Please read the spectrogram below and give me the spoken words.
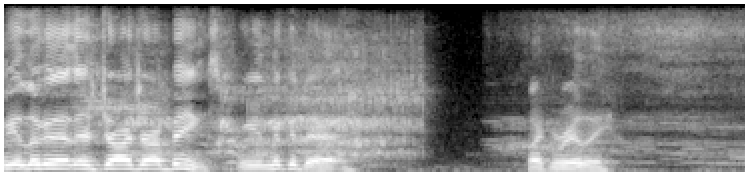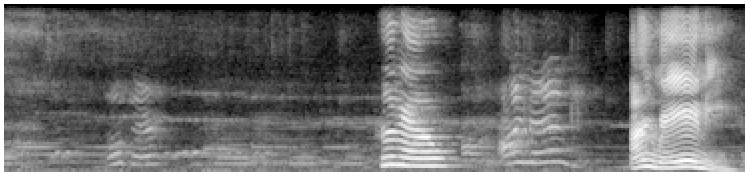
We look at that. There's Jar Jar Binks. We look at that. Like really. Hello I'm I'm Andy. Annie.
